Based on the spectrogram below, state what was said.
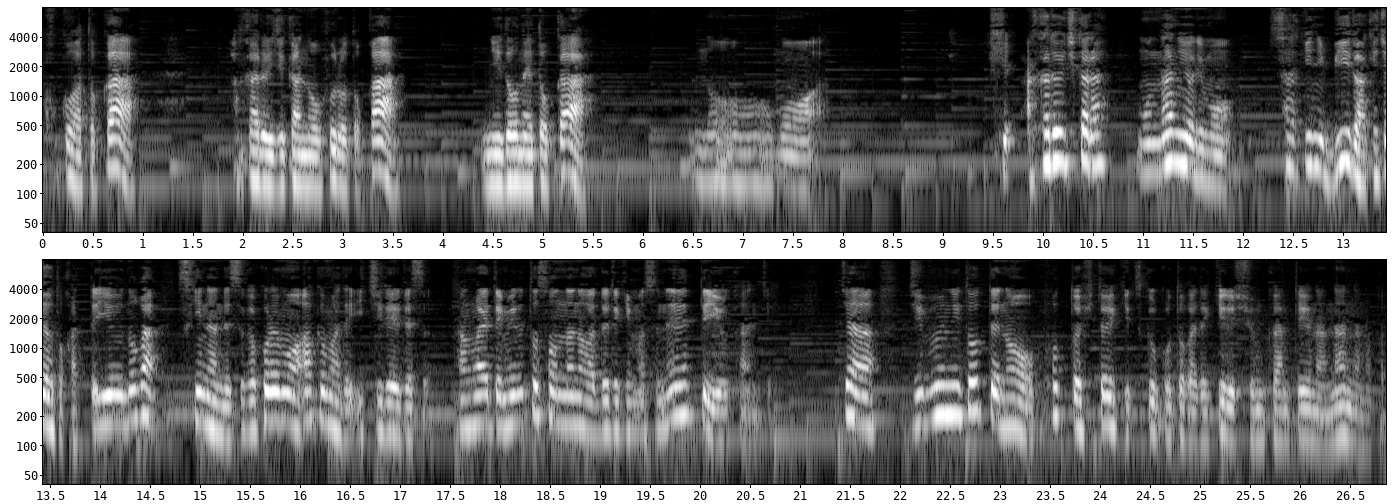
ココアとか、明るい時間のお風呂とか、二度寝とか、の、もう、明るいうちから、もう何よりも先にビール開けちゃうとかっていうのが好きなんですが、これもあくまで一例です。考えてみるとそんなのが出てきますねっていう感じ。じゃあ、自分にとってのほっと一息つくことができる瞬間っていうのは何なのか。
